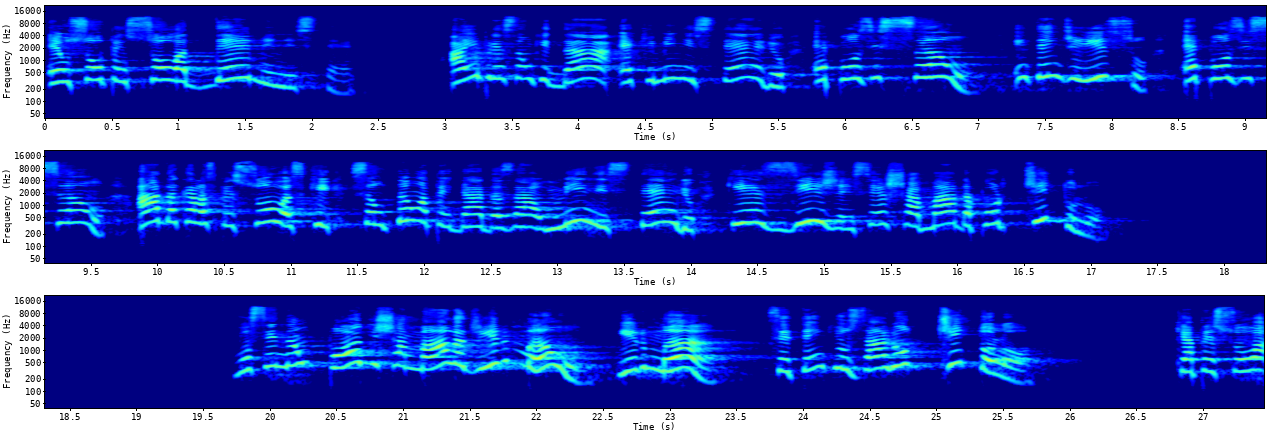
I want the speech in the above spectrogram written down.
Eu sou pessoa de ministério. A impressão que dá é que ministério é posição. Entende isso? É posição. Há daquelas pessoas que são tão apegadas ao ministério que exigem ser chamada por título. Você não pode chamá-la de irmão, irmã. Você tem que usar o título que a pessoa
